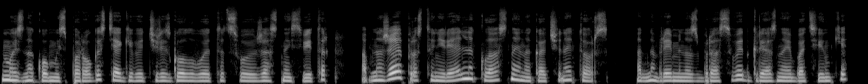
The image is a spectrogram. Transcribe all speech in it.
Мой знакомый с порога стягивает через голову этот свой ужасный свитер, обнажая просто нереально классный накачанный торс. Одновременно сбрасывает грязные ботинки,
